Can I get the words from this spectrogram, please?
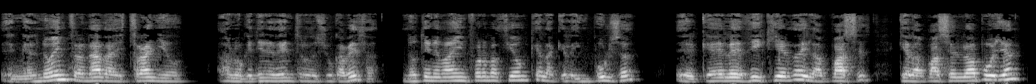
en él no entra nada extraño a lo que tiene dentro de su cabeza. No tiene más información que la que le impulsa, eh, que él es de izquierda y las bases, que las bases lo apoyan,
